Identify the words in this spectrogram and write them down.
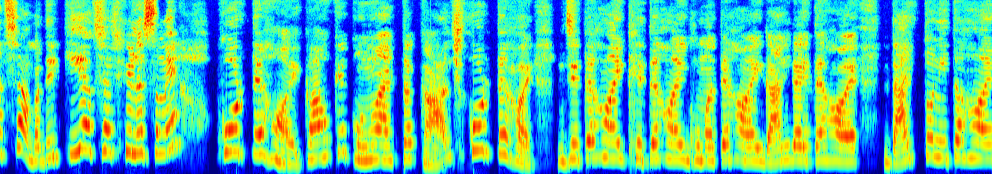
আছে, আমাদের কি আছে আজকের লেসনে করতে হয়, কাউকে কোনো একটা কাজ করতে হয়, যেতে হয়, খেতে হয় ঘুমাতে হয়, গান গাইতে হয়, দায়িত্ব নিতে হয়,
